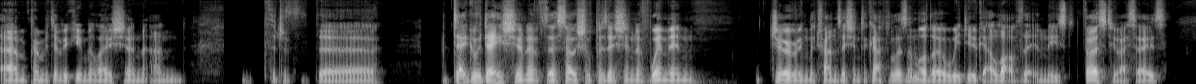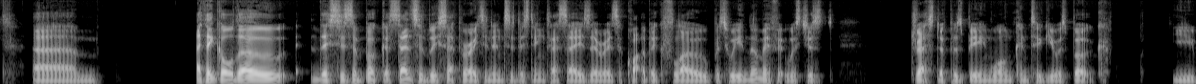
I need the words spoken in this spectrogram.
um, primitive accumulation and sort of the degradation of the social position of women during the transition to capitalism. Although we do get a lot of that in these first two essays. Um, I think although this is a book ostensibly separated into distinct essays, there is a quite a big flow between them. If it was just dressed up as being one contiguous book, you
